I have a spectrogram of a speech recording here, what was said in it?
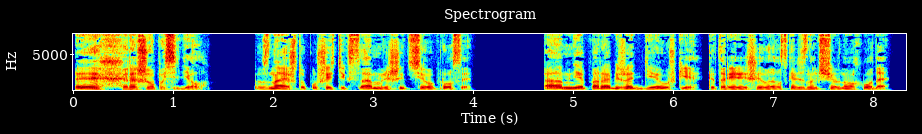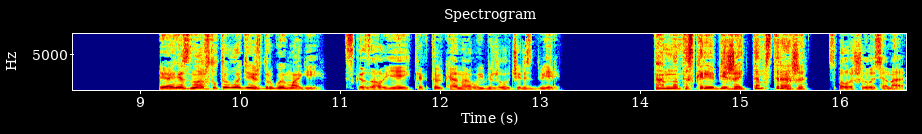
Эх, хорошо посидел. Зная, что Пушистик сам решит все вопросы. А мне пора бежать к девушке, которая решила ускользнуть с черного хода. «Я не знал, что ты владеешь другой магией», — сказал ей, как только она выбежала через дверь. «Нам надо скорее бежать, там стража», — сполошилась она.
